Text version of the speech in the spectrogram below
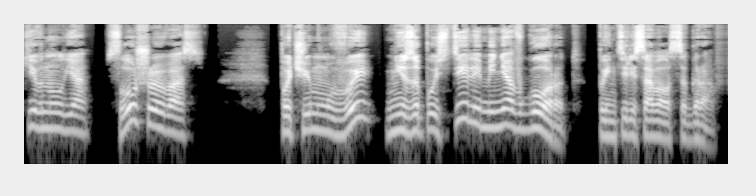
кивнул я, слушаю вас. Почему вы не запустили меня в город? Поинтересовался граф.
